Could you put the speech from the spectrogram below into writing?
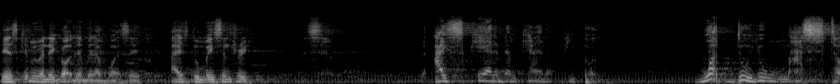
They just me when they got them in that boy. Say, I used to do masonry. I scared them kind of people. What do you master?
